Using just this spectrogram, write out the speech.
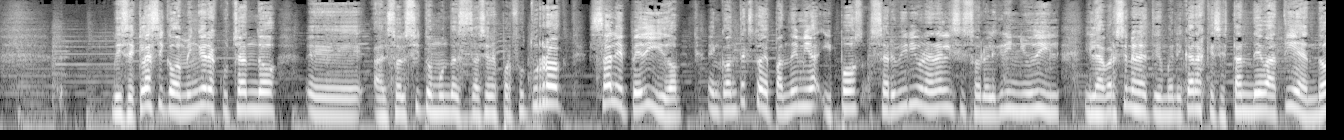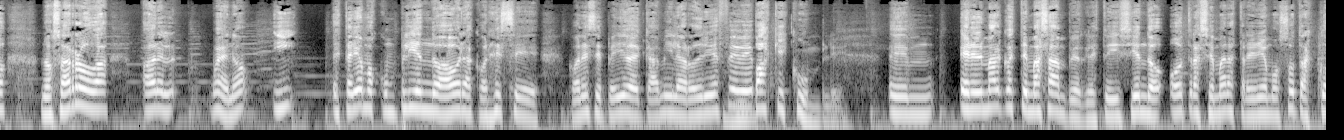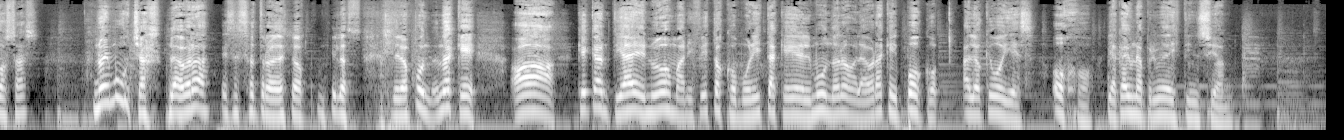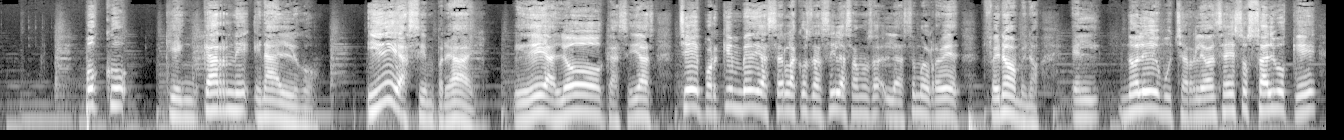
dice clásico dominguero escuchando eh, al solcito un mundo de sensaciones por Futurock, sale pedido, en contexto de pandemia y post, serviría un análisis sobre el Green New Deal y las versiones latinoamericanas que se están debatiendo, nos arroba, ahora, el- bueno, y estaríamos cumpliendo ahora con ese, con ese pedido de Camila Rodríguez Febe. Vázquez cumple. Eh, en el marco este más amplio que le estoy diciendo, otras semanas traeremos otras cosas. No hay muchas, la verdad. Ese es otro de los, de los, de los puntos. No es que, ah, qué cantidad de nuevos manifiestos comunistas que hay en el mundo. No, la verdad que hay poco. A lo que voy es, ojo, y acá hay una primera distinción. Poco que encarne en algo. Ideas siempre hay. Ideas locas, ideas. Che, ¿por qué en vez de hacer las cosas así las hacemos, al revés? Fenómeno. El, no le doy mucha relevancia a eso, salvo que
